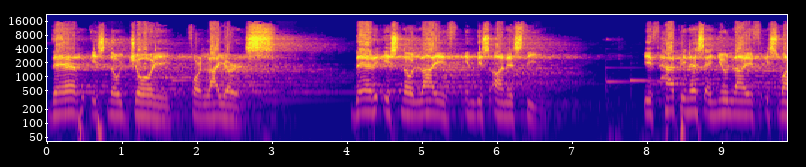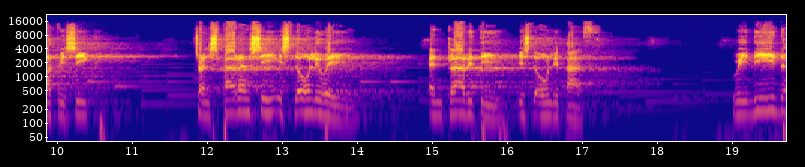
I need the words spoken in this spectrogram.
There is no joy for liars. There is no life in dishonesty. If happiness and new life is what we seek, transparency is the only way, and clarity is the only path. We need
